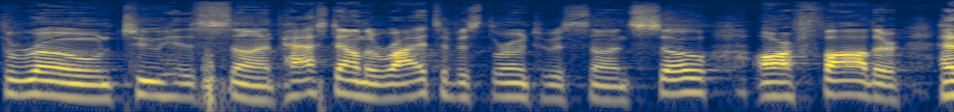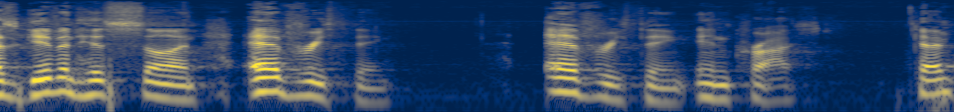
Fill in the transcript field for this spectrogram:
throne to his son, passed down the rights of his throne to his son. So our Father has given his son everything, everything in Christ. Okay?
